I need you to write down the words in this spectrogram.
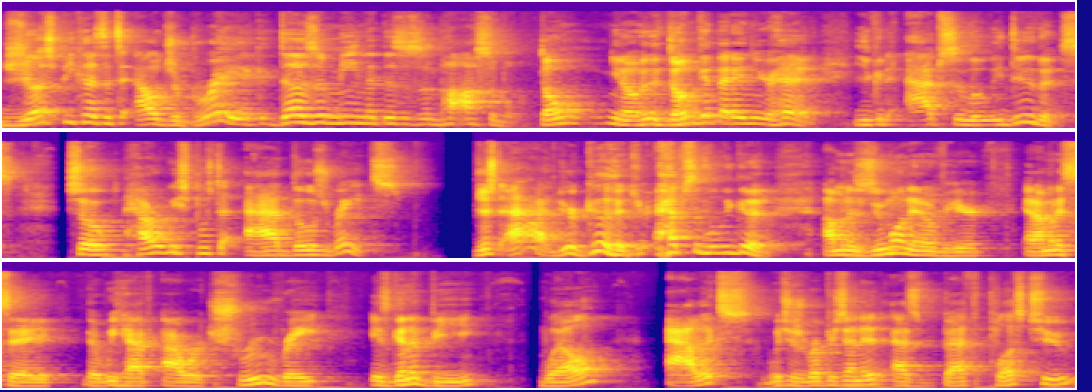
just because it's algebraic doesn't mean that this is impossible. Don't, you know, don't get that in your head. You can absolutely do this. So, how are we supposed to add those rates? Just add. You're good. You're absolutely good. I'm to zoom on in over here and I'm to say that we have our true rate is to be, well, Alex, which is represented as Beth plus 2,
